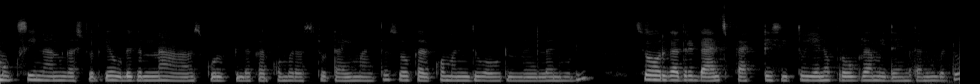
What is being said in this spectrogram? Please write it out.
ಮುಗಿಸಿ ನನಗೆ ಅಷ್ಟೊತ್ತಿಗೆ ಹುಡುಗರನ್ನ ಸ್ಕೂಲ್ಗಿಂದ ಕರ್ಕೊಂಬರೋಷ್ಟು ಟೈಮ್ ಆಯಿತು. ಸೊ, ಕರ್ಕೊಂಬಂದು ಅವ್ರನ್ನೆಲ್ಲ ನೋಡಿ, ಸೊ, ಅವ್ರಿಗಾದರೆ ಡ್ಯಾನ್ಸ್ ಪ್ರಾಕ್ಟೀಸ್ ಇತ್ತು, ಏನೋ ಪ್ರೋಗ್ರಾಮ್ ಇದೆ ಅಂತ ಅಂದ್ಬಿಟ್ಟು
